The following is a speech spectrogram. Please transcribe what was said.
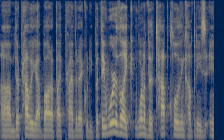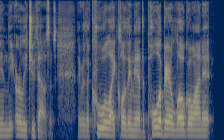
Um, they probably got bought up by private equity, but they were like one of the top clothing companies in the early 2000s. They were the cool like clothing. They had the polar bear logo on it.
